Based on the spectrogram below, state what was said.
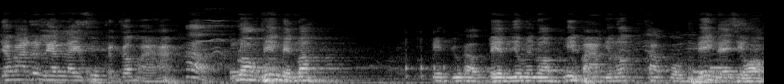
อย่ามาเรื่องเรียนไรคู่กันกับหมาอ้าวมึงร้องเพลงเป็นปะเป็นอยู่ครับเป็นอยู่เป็นปะมีปากอยู่เนาะครับผมเพลงใดสิห้อง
